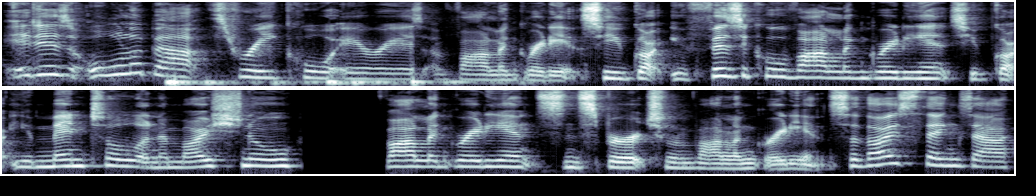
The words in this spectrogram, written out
It is all about three core areas of vital ingredients. So you've got your physical vital ingredients, you've got your mental and emotional vital ingredients, and spiritual and vital ingredients. So those things are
